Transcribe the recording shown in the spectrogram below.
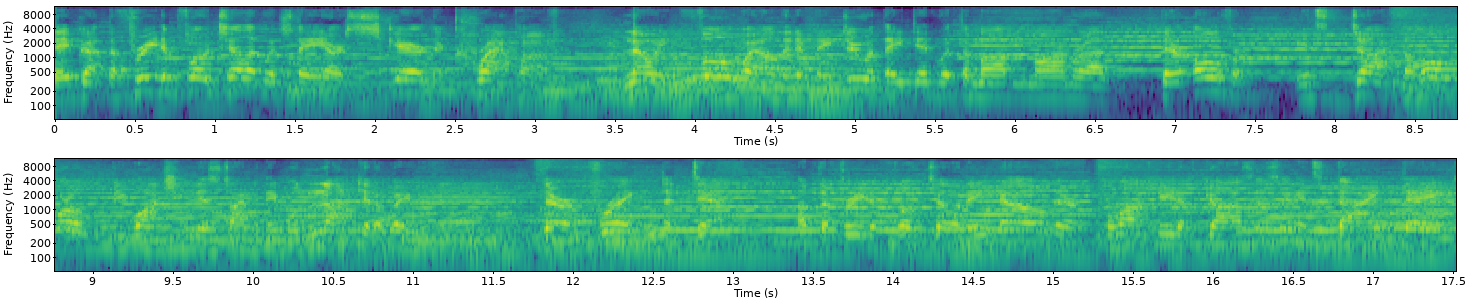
They've got the Freedom Flotilla, which they are scared the crap of, knowing full well that if they do what they did with the Mavi Marmara, they're over. It's done. The whole world will be watching this time and they will not get away with it. They're frightened to death of the Freedom Flotilla. They know their blockade of Gaza is in its dying days.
